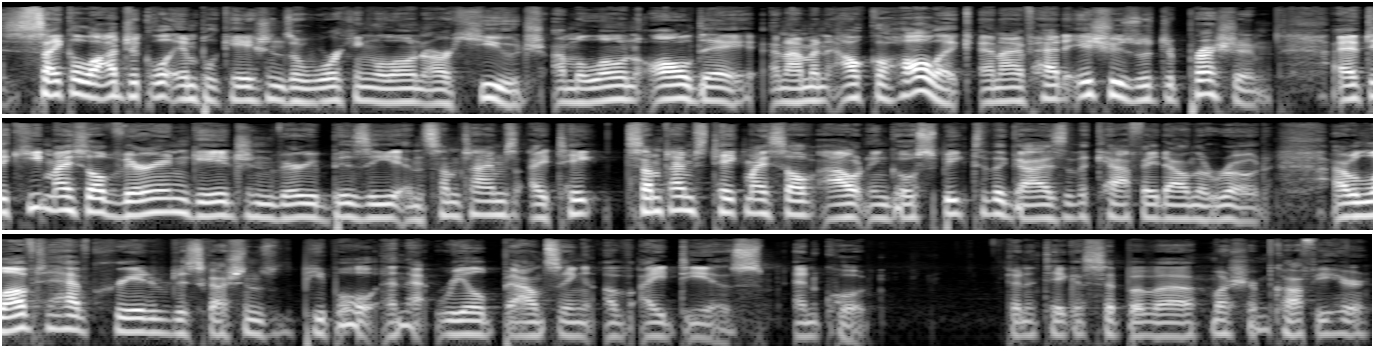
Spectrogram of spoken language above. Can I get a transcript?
psychological implications of working alone are huge. I'm alone all day, and I'm an alcoholic, and I've had issues with depression. I have to keep myself very engaged and very busy, and sometimes I take sometimes take myself out and go speak to the guys at the cafe down the road. I would love to have creative discussions with people and that real bouncing of ideas." End quote. Gonna take a sip of a uh, mushroom coffee here.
